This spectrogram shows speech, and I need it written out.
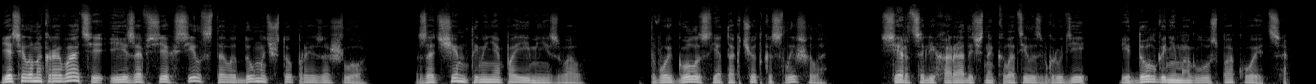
Я села на кровати и изо всех сил стала думать, что произошло. «Зачем ты меня по имени звал? Твой голос я так четко слышала. Сердце лихорадочно колотилось в груди и долго не могло успокоиться.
